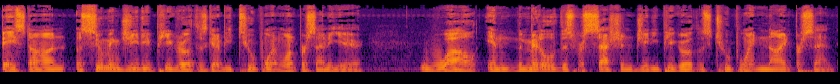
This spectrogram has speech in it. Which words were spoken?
based on assuming GDP growth is going to be 2.1 percent a year, while in the middle of this recession, GDP growth was 2.9 percent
